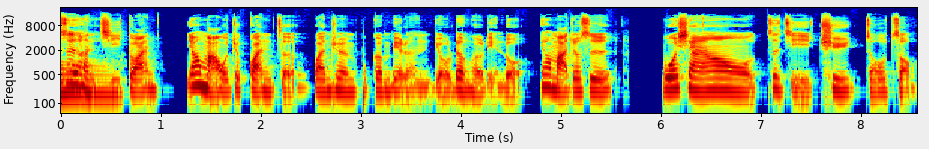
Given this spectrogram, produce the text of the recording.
是很极哦端，要么我就关着，完全不跟别人有任何联络；要么就是我想要自己去走走，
